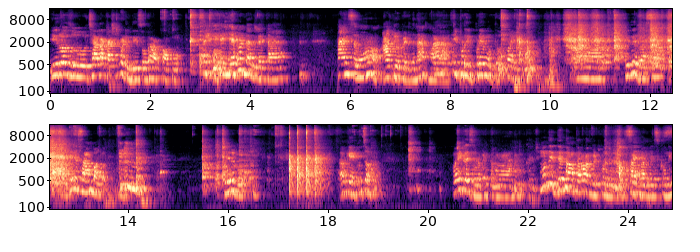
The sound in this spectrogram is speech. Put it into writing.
ఈరోజు చాలా కష్టపడింది సుధా పాపం. ఏముండదు లెక్క? పాయసం ఆకులో పెడదనా? ఆ, ఇప్పుడు ఇప్పుడేమొద్దు పైన ఆ, ఇది రసం ఇది సాంబారు. పెరుగు. ఓకే కూర్చో. వైట్ రైస్ కూడా పెడతామా ముందు ఇది తిందాం తర్వాత పెట్టుకుందాం సాంబార్ వేసుకొని.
